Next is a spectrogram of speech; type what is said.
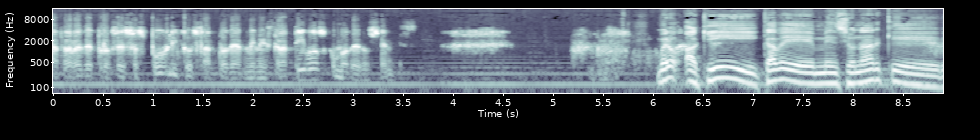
a través de procesos públicos tanto de administrativos como de docentes bueno, aquí cabe mencionar que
